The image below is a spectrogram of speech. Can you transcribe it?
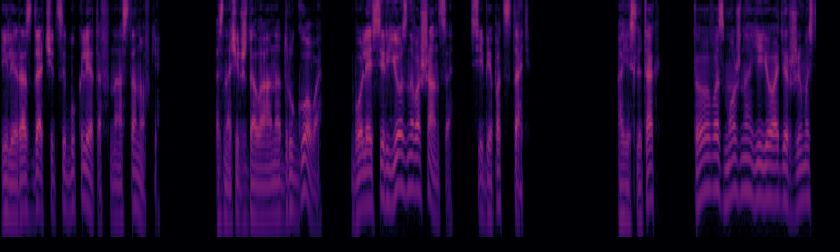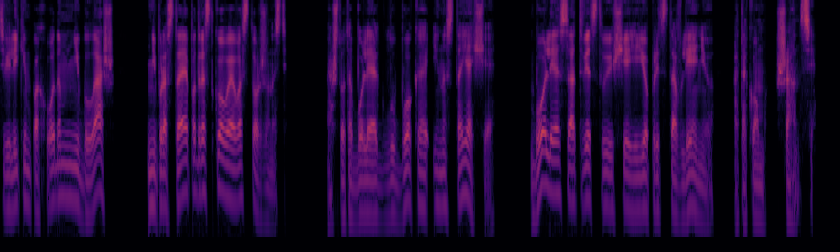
или раздатчицы буклетов на остановке. Значит, ждала она другого, более серьезного шанса себе подстать. А если так, то, возможно, ее одержимость великим походом не блажь, не простая подростковая восторженность, а что-то более глубокое и настоящее, более соответствующее ее представлению о таком шансе.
